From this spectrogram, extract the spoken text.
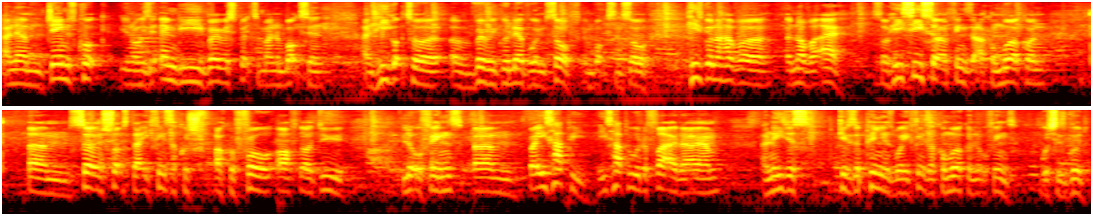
And um, James Cook, you know, he's an MBE, very respected man in boxing, and he got to a, a very good level himself in boxing. So he's going to have a, another eye. So he sees certain things that I can work on, um, certain shots that he thinks I could sh- I could throw after I do little things. Um, but he's happy. He's happy with the fighter that I am, and he just gives opinions where he thinks I can work on little things, which is good.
